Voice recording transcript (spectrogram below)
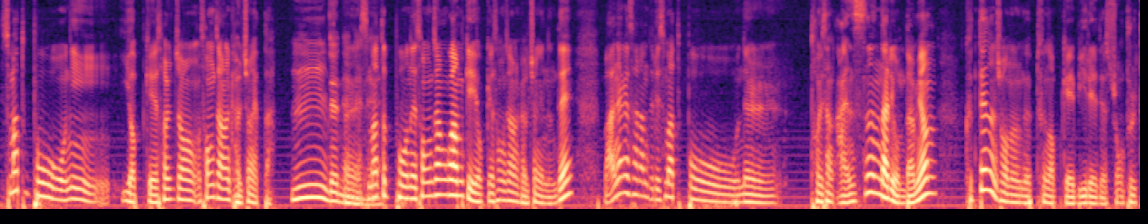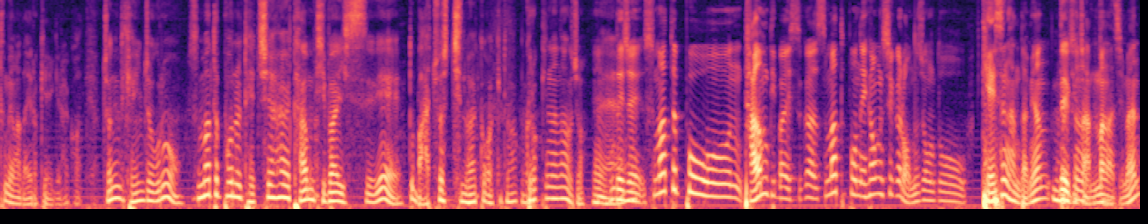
스마트폰이 이 업계의 설정 성장을 결정했다. 음, 네네네. 네, 스마트폰의 성장과 함께 이 업계의 성장을 결정했는데 만약에 사람들이 스마트폰을 더 이상 안 쓰는 날이 온다면 그때는 저는 웹툰 업계의 미래에 대해서 좀 불투명하다 이렇게 얘기를 할 것 같아요. 저는 개인적으로 스마트폰을 대체할 다음 device에 또 맞춰서 진화할 것 같기도 하고요. 그렇기는 하죠. 예. 네. 근데 이제 스마트폰 다음 device가 스마트폰의 형식을 어느 정도 계승한다면 네, 웹툰은 그쵸, 안 망하지만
